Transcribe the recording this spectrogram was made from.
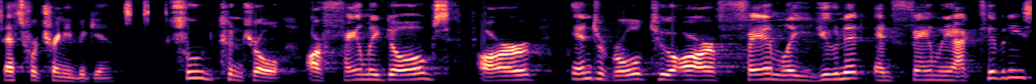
That's where training begins. Food control. Our family dogs are integral to our family unit and family activities.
